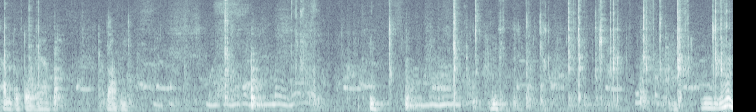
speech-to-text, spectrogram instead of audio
คำตัวๆเลยครับรอบนี้อืมอืม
